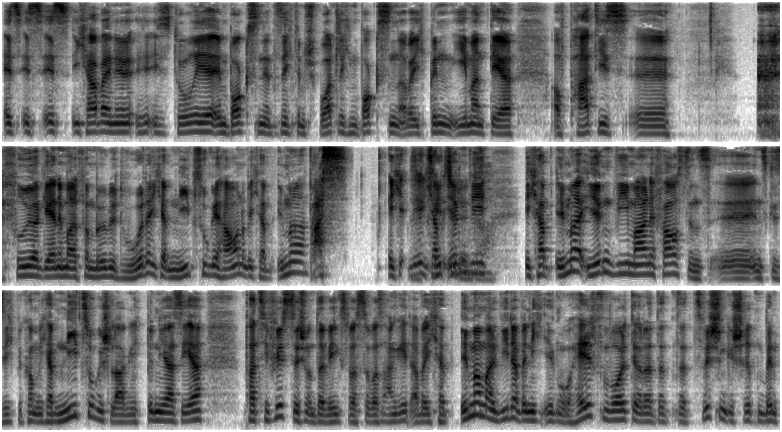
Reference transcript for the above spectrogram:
es ist, ist, ich habe eine Historie im Boxen, jetzt nicht im sportlichen Boxen, aber ich bin jemand, der auf Partys äh, früher gerne mal vermöbelt wurde. Ich habe nie zugehauen, aber ich habe immer Was? ich, ich habe irgendwie? Ich habe immer irgendwie mal eine Faust ins, äh, ins Gesicht bekommen. Ich habe nie zugeschlagen. Ich bin ja sehr pazifistisch unterwegs, was sowas angeht, aber ich habe immer mal wieder, wenn ich irgendwo helfen wollte oder da- dazwischen geschritten bin,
